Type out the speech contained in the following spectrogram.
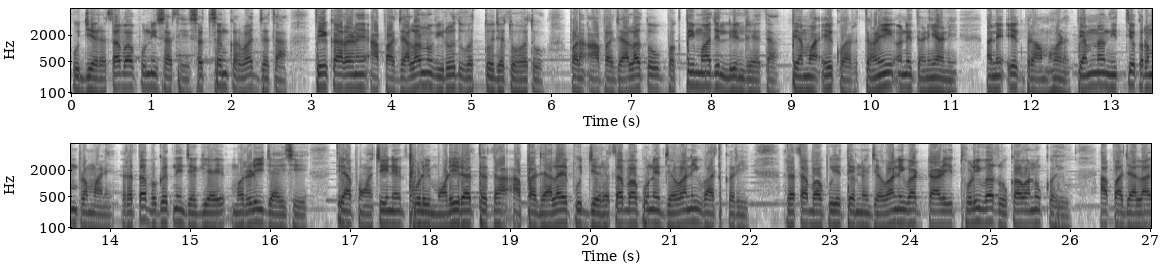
પૂજ્ય રતાબાપુની સાથે સત્સંગ કરવા જતા. તે કારણે આપા ઝાલાનો વિરોધ વધતો જતો હતો. પણ આપા ઝાલા તો ભક્તિમાં જ લીન રહેતા. તેમાં એકવાર ધણી અને ધણિયાની અને એક બ્રાહ્મણ. તેમના નિત્યક્રમ પ્રમાણે રતા ભગતની જગ્યાએ મરડી જાય છે. ત્યાં પહોંચીને થોડી મોડી રાત થતાં આપા ઝાલાએ પૂજ્ય રતાબાપુને જવાની વાત કરી. રતાબાપુએ તેમને જવાની વાત ટાળી થોડીવાર રોકાવાનું કહ્યું. આપા ઝાલા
